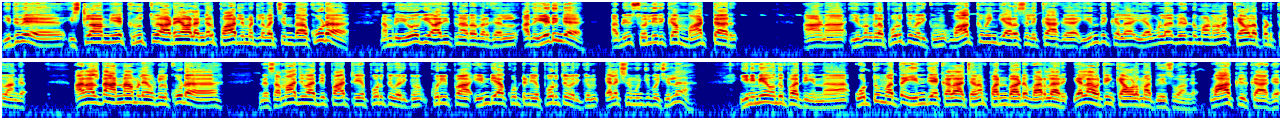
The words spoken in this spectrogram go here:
இதுவே இஸ்லாமிய கிறித்துவ அடையாளங்கள் பார்லிமெண்ட்டில் வச்சுருந்தா கூட நம்முடைய யோகி ஆதித்யநாத் அவர்கள் அதை எடுங்க அப்படின்னு சொல்லியிருக்க மாட்டார். ஆனால் இவங்களை பொறுத்த வரைக்கும் வாக்கு வங்கி அரசியலுக்காக இந்துக்களை எவ்வளோ வேண்டுமானாலும் கேவலப்படுத்துவாங்க. அதனால தான் அண்ணாமலை அவர்கள் கூட இந்த சமாஜ்வாதி பார்ட்டியை பொறுத்த வரைக்கும் குறிப்பாக இந்தியா கூட்டணியை பொறுத்த வரைக்கும் எலெக்ஷன் முடிஞ்சு போச்சுல்ல இனிமே வந்து பார்த்தீங்கன்னா ஒட்டுமொத்த இந்திய கலாச்சாரம் பண்பாடு வரலாறு எல்லாவற்றையும் கேவலமாக பேசுவாங்க வாக்குக்காக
